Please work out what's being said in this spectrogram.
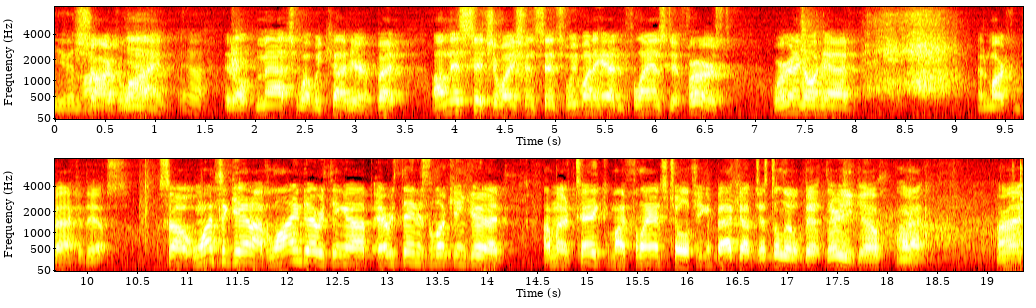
Even Sharp line. line. Yeah. it'll match what we cut here. But on this situation, since we went ahead and flanged it first, we're going to go ahead and mark the back of this. So once again, I've lined everything up. Everything is looking good. I'm going to take my flange tool. If you can back up just a little bit. There you go. All right. All right.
